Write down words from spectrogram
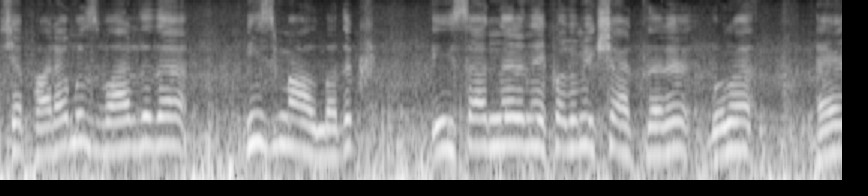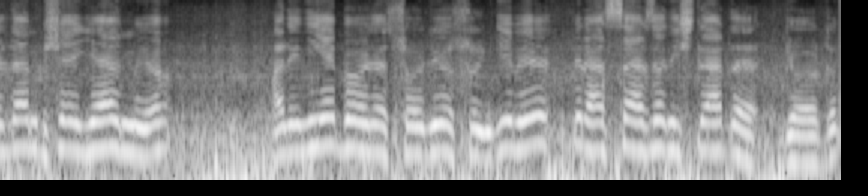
işte paramız vardı da biz mi almadık? İnsanların ekonomik şartları bunu elden bir şey gelmiyor. Hani niye böyle söylüyorsun gibi biraz serzenişler de gördüm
